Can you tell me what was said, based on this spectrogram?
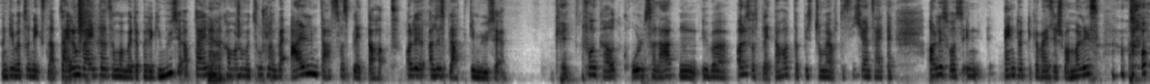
Dann gehen wir zur nächsten Abteilung weiter. Sagen wir mal bei der Gemüseabteilung. Ja. Da kann man schon mal zuschlagen bei allem das, was Blätter hat. Alle, alles Blattgemüse. Okay. Von Kraut, Kohl, Salaten über alles, was Blätter hat, da bist du schon mal auf der sicheren Seite. Alles, was in eindeutigerweise Schwammerl ist, ob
